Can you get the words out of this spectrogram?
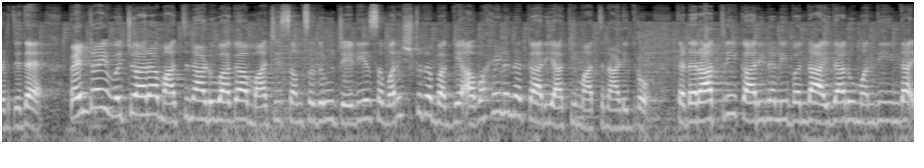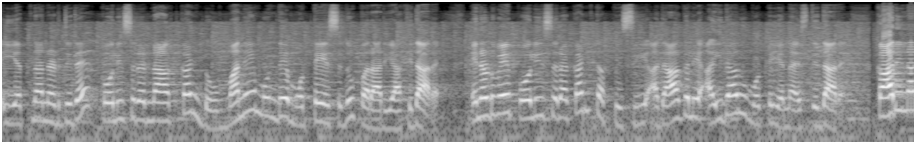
ನಡೆದಿದೆ. ಪೆನ್ಡ್ರೈವ್ ವಿಚಾರ ಮಾತನಾಡುವಾಗ ಮಾಜಿ ಸಂಸದರು ಜೆಡಿಎಸ್ ವರಿಷ್ಠರ ಬಗ್ಗೆ ಅವಹೇಳನಕಾರಿಯಾಗಿ ಮಾತನಾಡಿದ್ರು. ತಡರಾತ್ರಿ ಕಾರಿನಲ್ಲಿ ಬಂದ ಐದಾರು ಮಂದಿಯಿಂದ ಈ ಯತ್ನ ನಡೆದಿದೆ. ಪೊಲೀಸರನ್ನ ಕಂಡು ಮನೆ ಮುಂದೆ ಮೊಟ್ಟೆ ಎಸೆದು ಪರಾರಿಯಾಗಿದ್ದಾರೆ. ಈ ನಡುವೆ ಪೊಲೀಸರ ಕಣ್ತಪ್ಪಿಸಿ ಅದಾಗಲೇ ಐದಾರು ಮೊಟ್ಟೆಯನ್ನ ಎಸೆದಿದ್ದಾರೆ. ಕಾರಿನ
